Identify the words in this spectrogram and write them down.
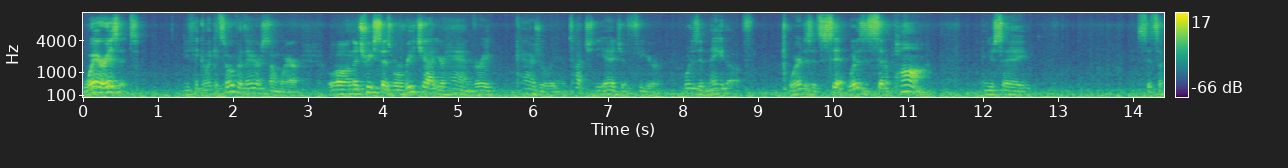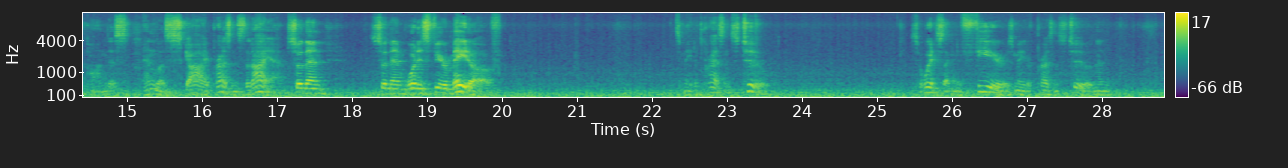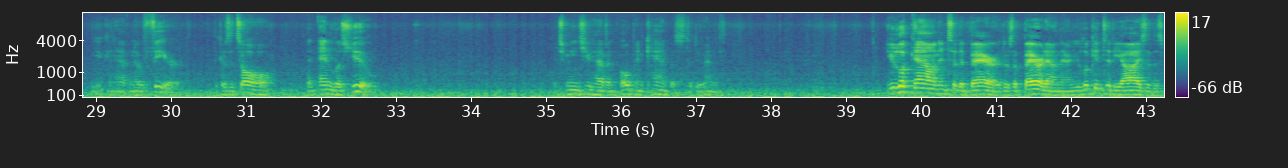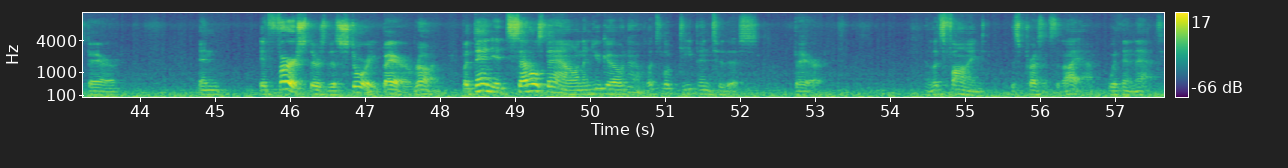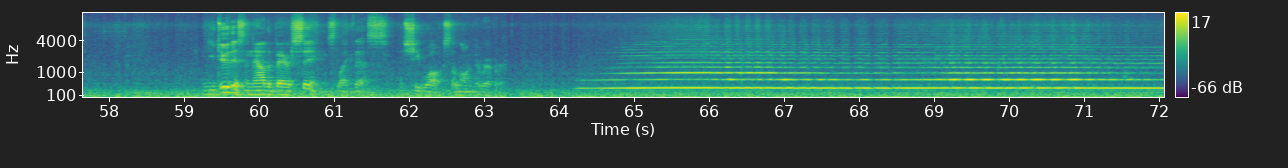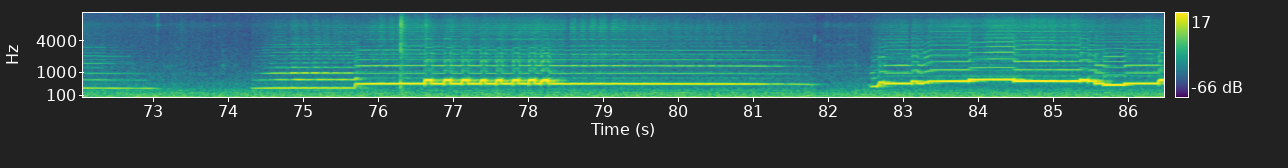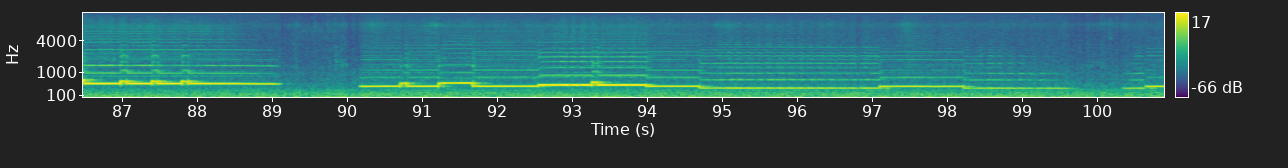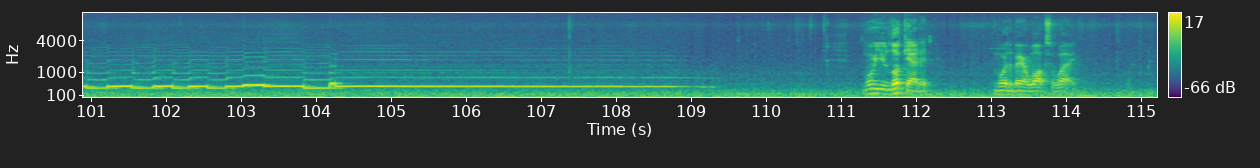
Where is it? And you think, like, it's over there somewhere. Well, and the tree says, Well, reach out your hand very casually and touch the edge of fear. What is it made of? Where does it sit? What does it sit upon? And you say, It sits upon this endless sky presence that I am. So then, so then, what is fear made of? It's made of presence too. So wait a second. Fear is made of presence too, then you can have no fear because it's all an endless you which means you have an open canvas to do anything. You look down into the bear, there's a bear down there, and you look into the eyes of this bear. And at first, there's this story bear, run. But then it settles down, and you go, no, let's look deep into this bear. And let's find this presence that I am within that. And you do this, and now the bear sings like this as she walks along the river. Look at it, the more the bear walks away.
